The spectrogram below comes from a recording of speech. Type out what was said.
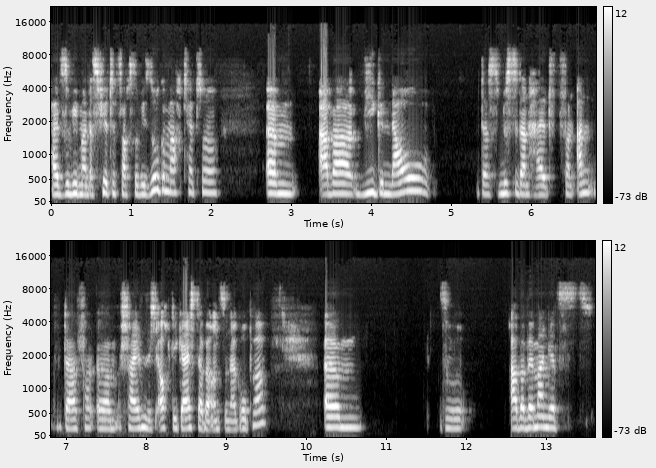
halt so wie man das vierte Fach sowieso gemacht hätte. Ähm, aber wie genau das müsste dann halt von an, da ähm, scheiden sich auch die Geister bei uns in der Gruppe. Ähm, so, aber wenn man jetzt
